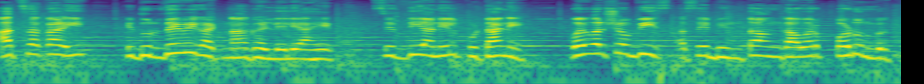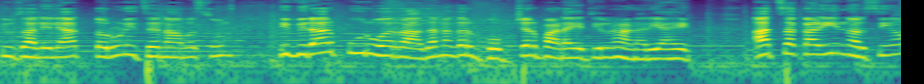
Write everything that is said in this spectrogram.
आज सकाळी ही दुर्दैवी घटना घडलेली आहे. सिद्धी अनिल फुटाणे वय वर्ष वीस असे भिंत अंगावर पडून मृत्यू झालेल्या तरुणीचे नाव असून ती विरार पूर्व राधानगर गोपचरपाडा येथील राहणारी आहे. आज सकाळी नरसिंह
